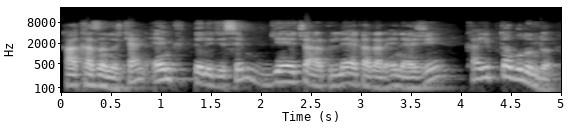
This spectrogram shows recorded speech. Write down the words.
kazanırken m kütleli cisim g çarpı l kadar enerji kayıpta bulundu.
